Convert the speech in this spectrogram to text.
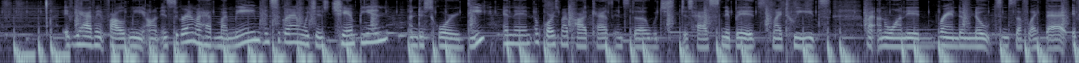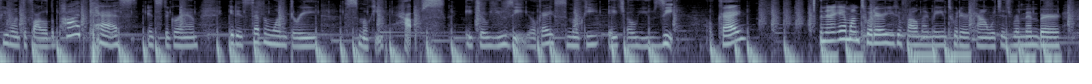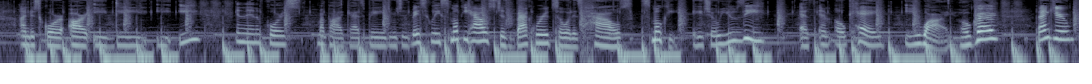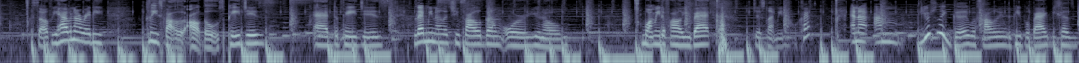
If you haven't followed me on Instagram, I have my main Instagram, which is champion underscore D. And then, of course, my podcast Insta, which just has snippets, my tweets, my unwanted random notes, and stuff like that. If you want to follow the podcast Instagram, it is 713 Smoky House. H O U Z, okay? Smoky H O U Z, okay? And then I am on Twitter. You can follow my main Twitter account, which is remember underscore R E D E E. And then, of course, my podcast page, which is basically Smoky House, just backwards. So it is House Smoky, H O U Z S M O K E Y. Okay? Thank you. So if you haven't already, please follow all those pages, add the pages. Let me know that you followed them or, you know, want me to follow you back. Just let me know, okay? And I, I'm usually good with following the people back because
